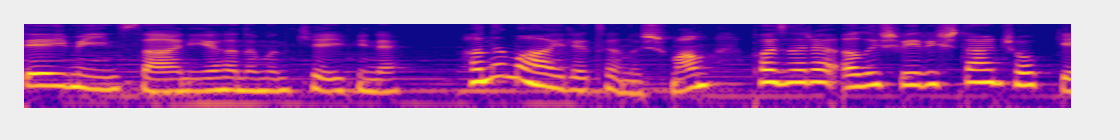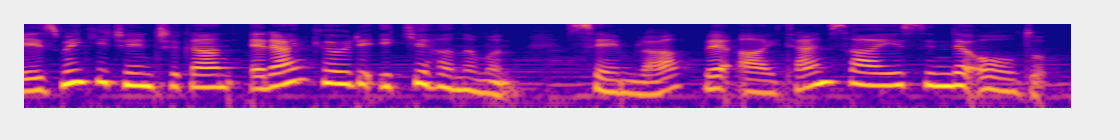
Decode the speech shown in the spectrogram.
değmeyin Saniye Hanım'ın keyfine. Hanım ağa ile tanışmam, pazara alışverişten çok gezmek için çıkan Erenköy'lü iki hanımın, Semra ve Ayten sayesinde oldu.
